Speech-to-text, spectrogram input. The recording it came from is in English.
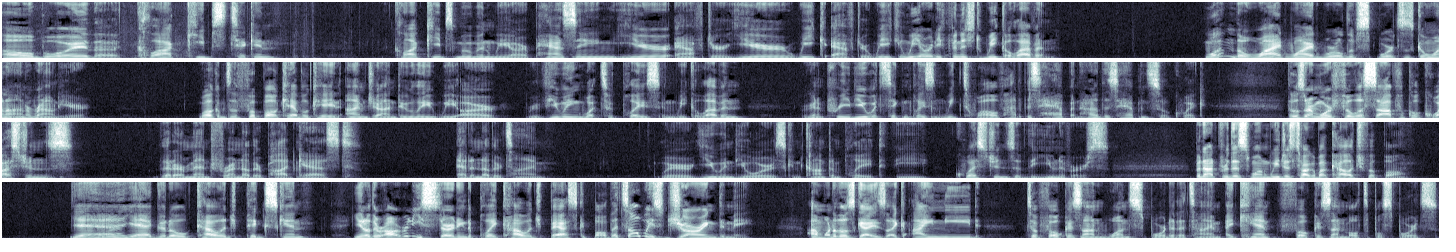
Oh boy, the clock keeps ticking. The Clock keeps moving. We are passing year after year, week after week, and we already finished week 11. What in the wide, wide world of sports is going on around here? Welcome to the Football Cavalcade. I'm John Dooley. We are reviewing what took place in week 11. We're going to preview what's taking place in week 12. How did this happen? How did this happen so quick? Those are more philosophical questions that are meant for another podcast at another time where you and yours can contemplate the questions of the universe. But not for this one. We just talk about college football. Yeah, yeah, good old college pigskin. You know, they're already starting to play college basketball. That's always jarring to me. I'm one of those guys, like, I need to focus on one sport at a time. I can't focus on multiple sports.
